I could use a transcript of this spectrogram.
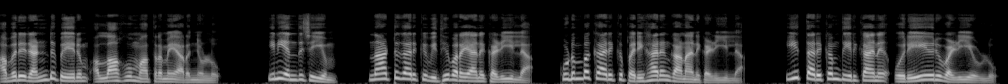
അവർ രണ്ടുപേരും അള്ളാഹു മാത്രമേ അറിഞ്ഞുള്ളൂ. ഇനി എന്തു ചെയ്യും? നാട്ടുകാർക്ക് വിധി പറയാൻ കഴിയില്ല. കുടുംബക്കാർക്ക് പരിഹാരം കാണാൻ കഴിയില്ല. ഈ തർക്കം തീർക്കാന് ഒരേയൊരു വഴിയേയുള്ളൂ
